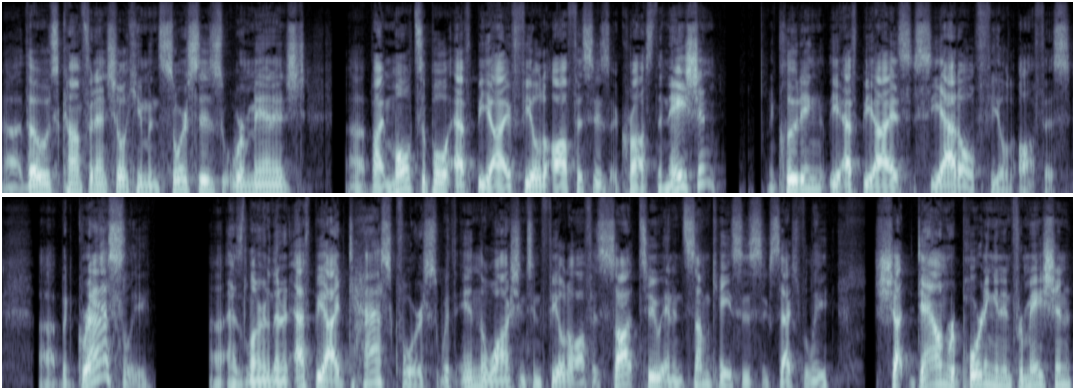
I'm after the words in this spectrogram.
Uh, those confidential human sources were managed uh, by multiple FBI field offices across the nation, including the FBI's Seattle field office. Uh, but Grassley uh, has learned that an FBI task force within the Washington field office sought to, and in some cases successfully, shut down reporting and information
